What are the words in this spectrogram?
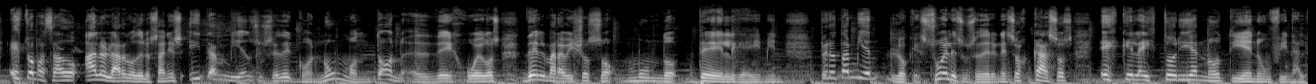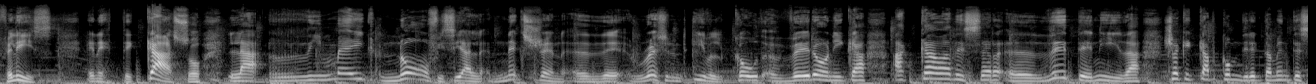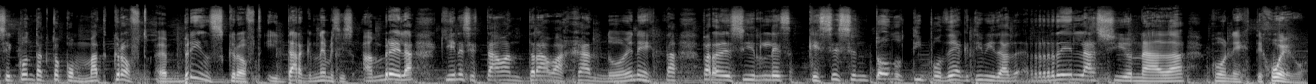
Esto ha pasado a lo largo de los años y también sucede con un montón de juegos del maravilloso mundo del gaming. Pero también lo que suele suceder en esos casos es que la historia no tiene un final feliz. En este caso, la remake no oficial Next Gen de Resident Evil Code Verónica acaba de ser eh, detenida ya que Capcom directamente se contactó con Matt Croft, eh, Brinscroft y Dark Nemesis Quienes estaban trabajando en esta para decirles que cesen todo tipo de actividad relacionada con este juego.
